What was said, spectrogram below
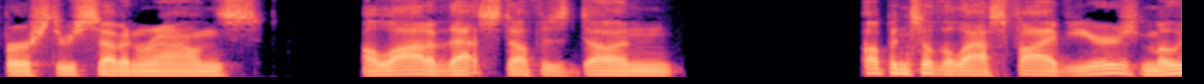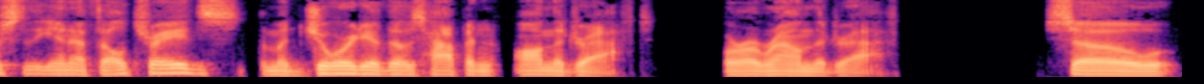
first through seven rounds. A lot of that stuff is done up until the last five years. Most of the NFL trades, the majority of those happen on the draft or around the draft. So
